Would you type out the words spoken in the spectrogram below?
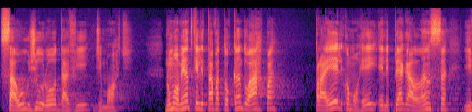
Saul jurou Davi de morte. No momento que ele estava tocando harpa, para ele como rei, ele pega a lança e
